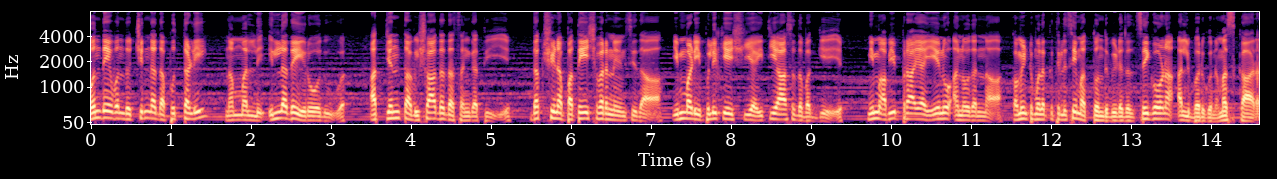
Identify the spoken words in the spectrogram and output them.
ಒಂದೇ ಒಂದು ಚಿನ್ನದ ಪುತ್ಥಳಿ ನಮ್ಮಲ್ಲಿ ಇಲ್ಲದೇ ಇರೋದು ಅತ್ಯಂತ ವಿಷಾದದ ಸಂಗತಿ. ದಕ್ಷಿಣ ಪತೇಶ್ವರನೆನಿಸಿದ ಇಮ್ಮಡಿ ಪುಲಿಕೇಶಿಯ ಇತಿಹಾಸದ ಬಗ್ಗೆ ನಿಮ್ಮ ಅಭಿಪ್ರಾಯ ಏನು ಅನ್ನೋದನ್ನ ಕಮೆಂಟ್ ಮೂಲಕ ತಿಳಿಸಿ ಮತ್ತೊಂದು ವಿಡಿಯೋದಲ್ಲಿ ಸಿಗೋಣ. ಅಲ್ಲಿವರೆಗೂ ನಮಸ್ಕಾರ.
